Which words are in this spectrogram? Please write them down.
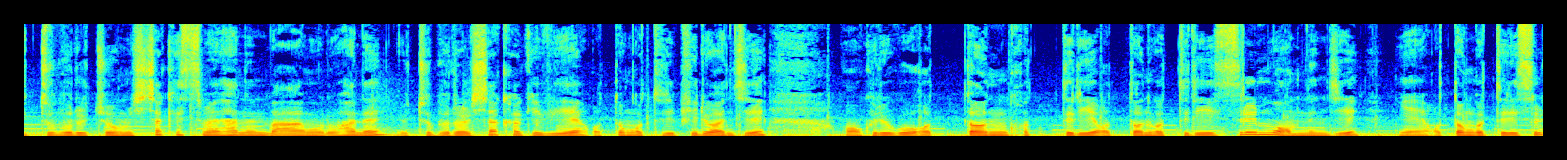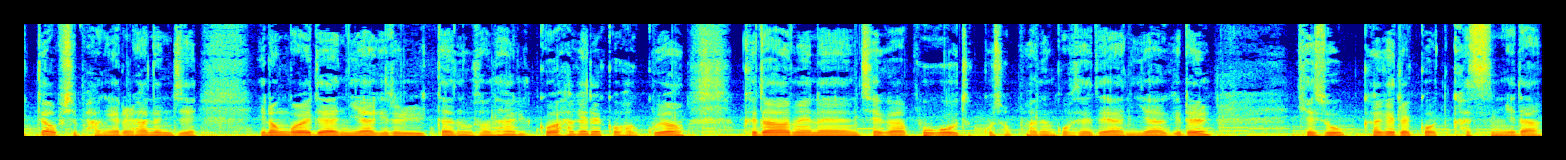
유튜브를 좀 시작했으면 하는 마음으로 하는 유튜브를 시작하기 위해 어떤 것들이 필요한지, 어, 그리고 어떤 것들이, 어떤 것들이 쓸모 없는지, 예, 어떤 것들이 쓸데없이 방해를 하는지, 이런 거에 대한 이야기를 일단 우선 할 거, 하게 될 것 같고요. 그 다음에는 제가 보고 듣고 접하는 것에 대한 이야기를 계속 하게 될 것 같습니다.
